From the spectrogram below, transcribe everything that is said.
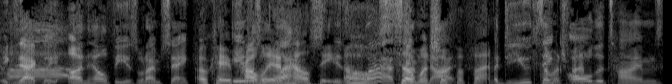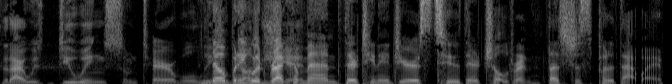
exactly unhealthy is what I'm saying. Okay, It was a probably blast. unhealthy. It's a oh, blast. so I'm much not- of fun. Uh, do you So think much fun. all the times that I was doing some terrible legal Nobody dumb would shit- recommend their teenage years to their children. Let's just put it that way.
